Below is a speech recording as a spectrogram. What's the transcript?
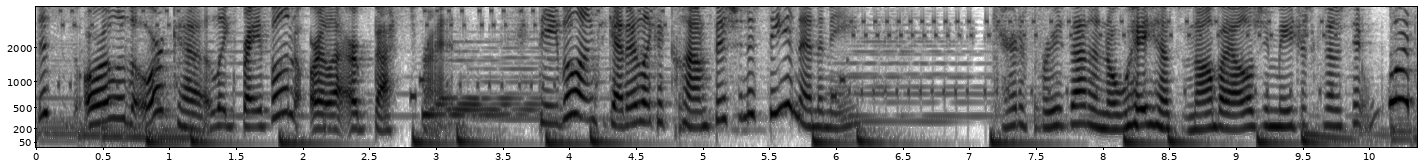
This is Orla the orca. Like Rifle and Orla are best friends. They belong together like a clownfish and a sea anemone. Care to phrase that in a way as non-biology majors can understand? What?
